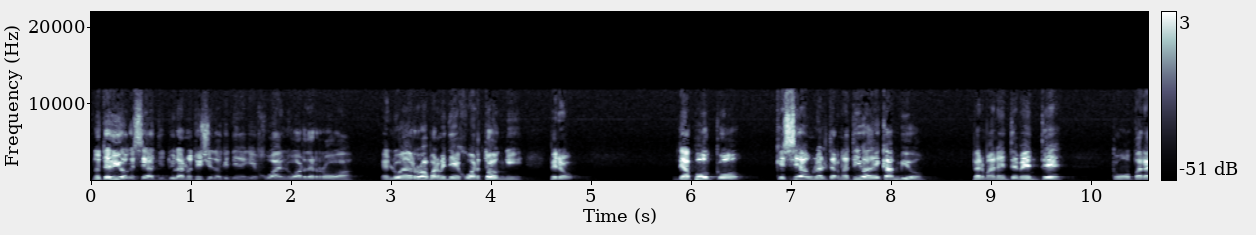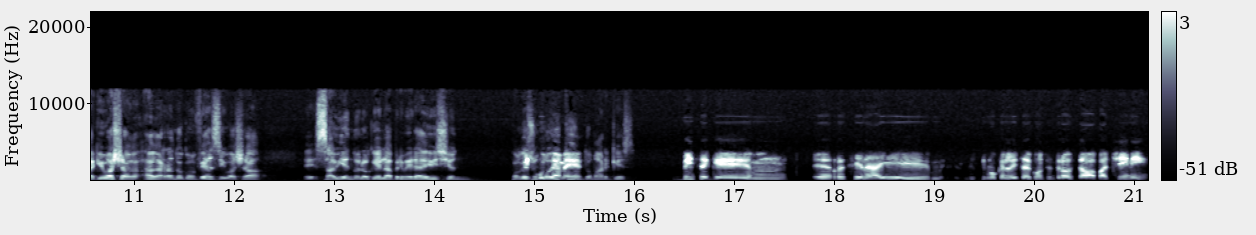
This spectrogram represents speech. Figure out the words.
No te digo que sea titular, no estoy diciendo que tiene que jugar en lugar de Roa. En lugar de Roa para mí tiene que jugar Togni, pero de a poco que sea una alternativa de cambio permanentemente, como para que vaya agarrando confianza y vaya eh, sabiendo lo que es la primera división. Porque es un juego Escúchame. distinto, Márquez. Viste que mm, eh, recién ahí eh, dijimos que en la lista de concentrados estaba Pacini,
